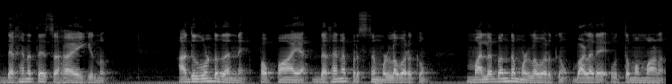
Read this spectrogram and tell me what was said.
ദഹനത്തെ സഹായിക്കുന്നു. അതുകൊണ്ട് തന്നെ പപ്പായ ദഹന പ്രശ്നമുള്ളവർക്കും മലബന്ധമുള്ളവർക്കും വളരെ ഉത്തമമാണ്.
